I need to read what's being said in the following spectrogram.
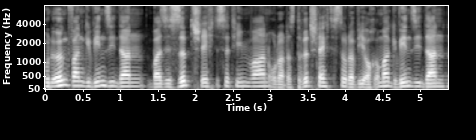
und irgendwann gewinnen sie dann, weil sie das siebte schlechteste Team waren oder das drittschlechteste oder wie auch immer, gewinnen sie dann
